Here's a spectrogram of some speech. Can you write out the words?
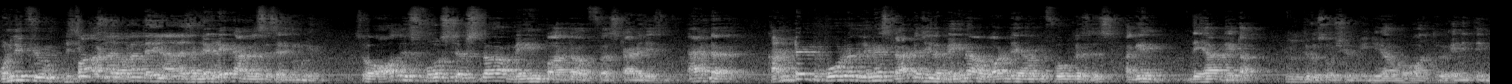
ஒன்லி ஃபியூ Distribute பண்ணதுக்கப்புறம் தெரியும் analysis. டேட்டா அனாலிசிஸ் எடுக்க முடியும் so all this four steps தான் மெயின் பார்ட் ஆஃப் ஸ்ட்ராட்டஜைசிங் அண்ட் கண்டென்ட் போடுறதுலையுமே ஸ்ட்ராட்டஜியில் மெயினாக what they have to focus is again they have data Hmm. Through social media or through anything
